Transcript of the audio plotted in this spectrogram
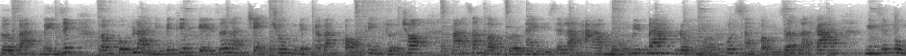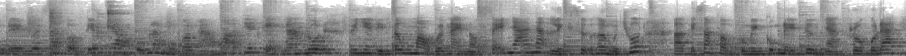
cơ bản basic và cũng là những cái thiết kế rất là trẻ trung để các bác có thể lựa chọn. Mã sản phẩm của em này thì sẽ là A43 độ mới của sản phẩm rất là cao. Mình sẽ cùng đến với sản phẩm tiếp theo cũng là một con áo họa tiết kẻ ngang luôn. Tuy nhiên thì tông màu của em này nó sẽ nhã nhặn lịch sự hơn một chút. À, cái sản phẩm của mình cũng đến từ nhà Crocodile.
